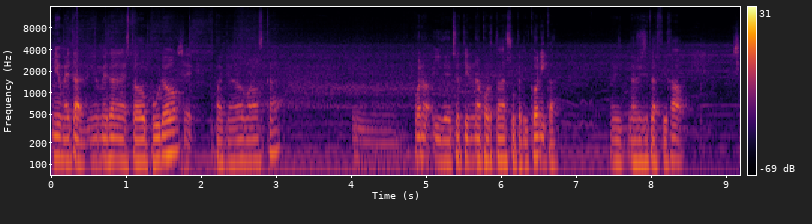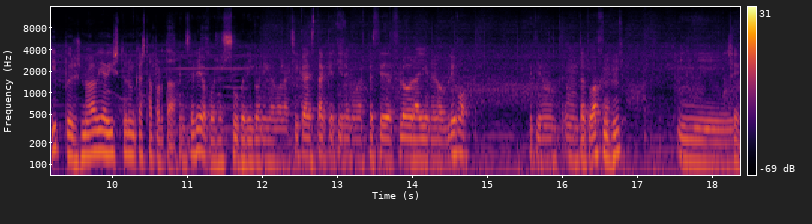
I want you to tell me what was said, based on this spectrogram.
New Metal, New Metal en estado puro, Sí. para que no lo conozca. Bueno, y de hecho tiene una portada súper icónica. No sé si te has fijado. Sí, pero no lo había visto nunca esta portada. ¿En serio? Pues es súper icónica con la chica esta que tiene como una especie de flor ahí en el ombligo, que tiene un, un tatuaje. Ujú. Y Sí.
